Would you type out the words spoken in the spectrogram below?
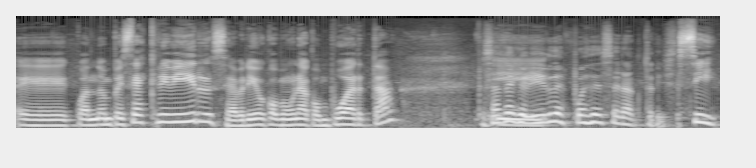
Eh, cuando empecé a escribir se abrió como una compuerta. Empezaste a y- escribir después de ser actriz. Sí,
